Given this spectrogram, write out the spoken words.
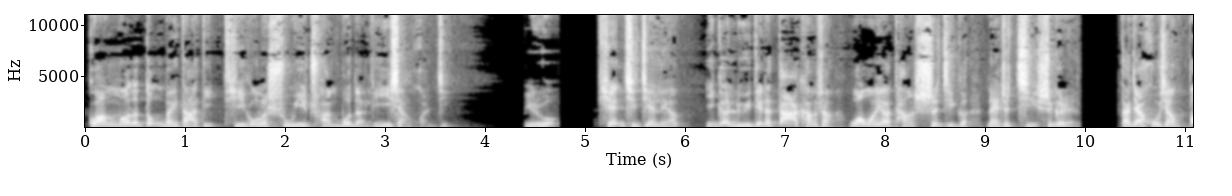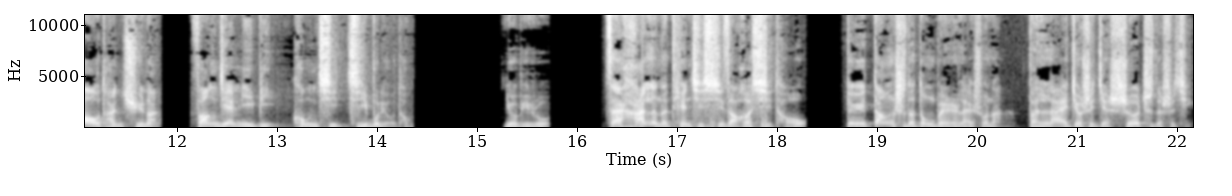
广袤的东北大地提供了鼠疫传播的理想环境。比如天气渐凉，一个旅店的大炕上往往要躺十几个乃至几十个人，大家互相抱团取暖，房间密闭，空气极不流通。又比如，在寒冷的天气洗澡和洗头，对于当时的东北人来说呢，本来就是一件奢侈的事情。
